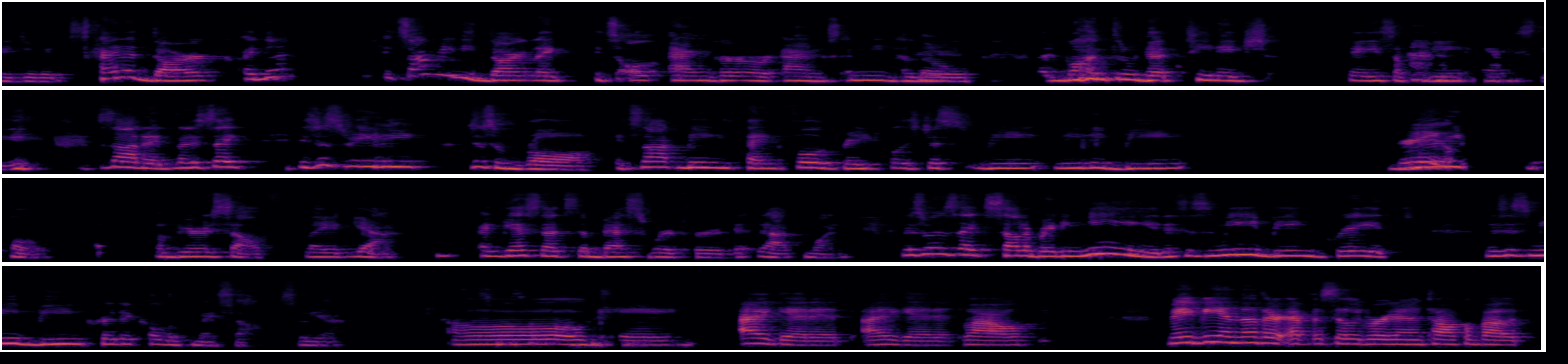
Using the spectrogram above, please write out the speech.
I do it. It's kind of dark. I don't it's not really dark like it's all anger or angst. I mean, hello, I've gone through that teenage phase of being angsty. It's not it, but it's like it's just really just raw. It's not being thankful, grateful. It's just re- really being very grateful of yourself. Like yeah, I guess that's the best word for that one. This one's like celebrating me. This is me being great. This is me being critical of myself. So yeah. Oh, okay. I get it. I get it. Wow. Maybe another episode we're gonna talk about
